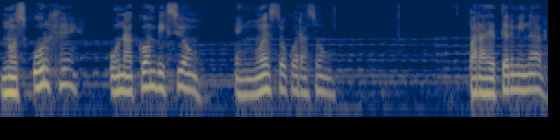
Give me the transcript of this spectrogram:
Nos urge una convicción en nuestro corazón para determinar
